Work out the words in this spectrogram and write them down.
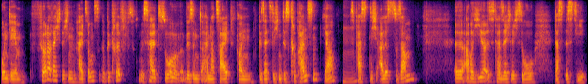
und dem förderrechtlichen Heizungsbegriff. Es ist halt so, wir sind in einer Zeit von gesetzlichen Diskrepanzen, ja, mhm. es passt nicht alles zusammen. Äh, aber hier ist es tatsächlich so, das ist die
